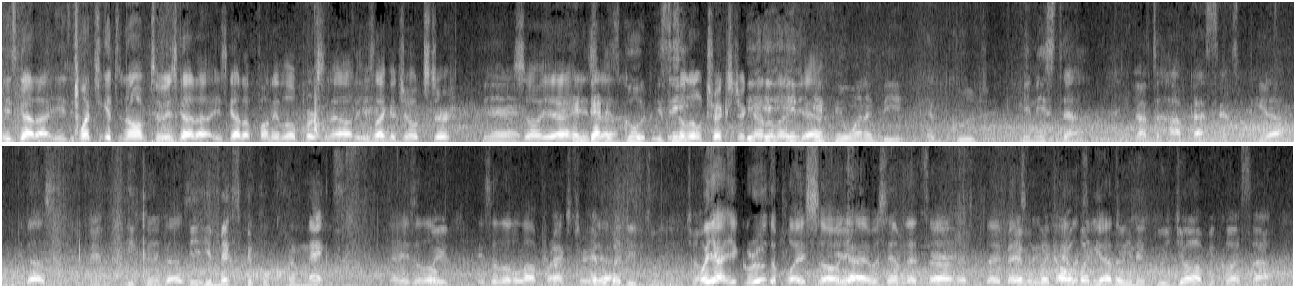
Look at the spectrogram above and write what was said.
He's got a, he's, once you get to know him too, he's got a, he's got a funny little personality. He's like a jokester. Yeah. So, yeah, And that uh, is good. You he's see, a little trickster kind of like, if, yeah. If you want to be a good minister, you have to have that sense of humor. Yeah, he does. And he, can, He does. He, he makes people connect. Yeah, he's a little, Wait. he's a little uh, prankster. yeah. Everybody's doing a job. Well, yeah, he grew the place, so Yeah. yeah, it was him that, uh, that they basically Everybody, held it everybody's doing a good job because uh,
